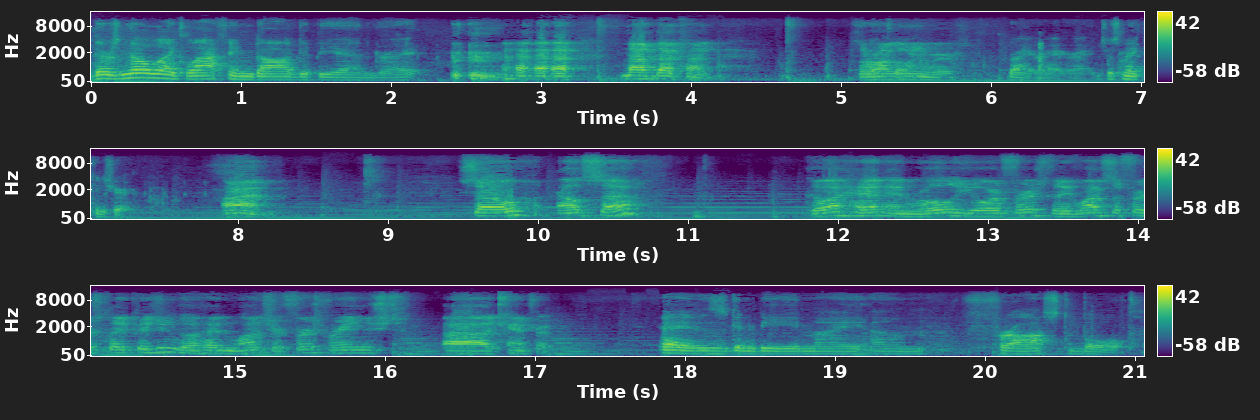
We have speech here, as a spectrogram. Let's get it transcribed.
There's no like laughing dog at the end, right? Not that Hunt. It's the wrong Okay. universe. Right, right, right. Just making sure. All right. So, Elsa, go ahead and roll your first. They've launched the first clay pigeon. Go ahead and launch your first ranged uh, cantrip. Okay, this is going to be my um, frost bolt.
